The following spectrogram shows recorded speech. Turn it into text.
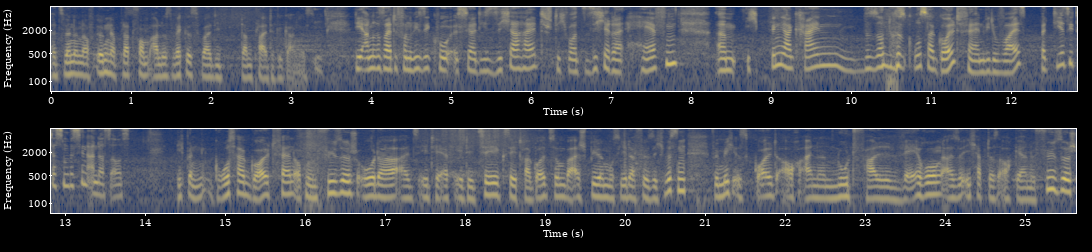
als wenn dann auf irgendeiner Plattform alles weg ist, weil die dann pleite gegangen ist. Die andere Seite von Risiko ist ja die Sicherheit, Stichwort sichere Häfen. Ähm, ich bin ja kein besonders großer Goldfan, wie du weißt. Bei dir sieht das ein bisschen anders aus. Ich bin großer Goldfan, ob nun physisch oder als ETF, ETC, Xetra Gold zum Beispiel, muss jeder für sich wissen. Für mich ist Gold auch eine Notfallwährung. Also ich habe das auch gerne physisch.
